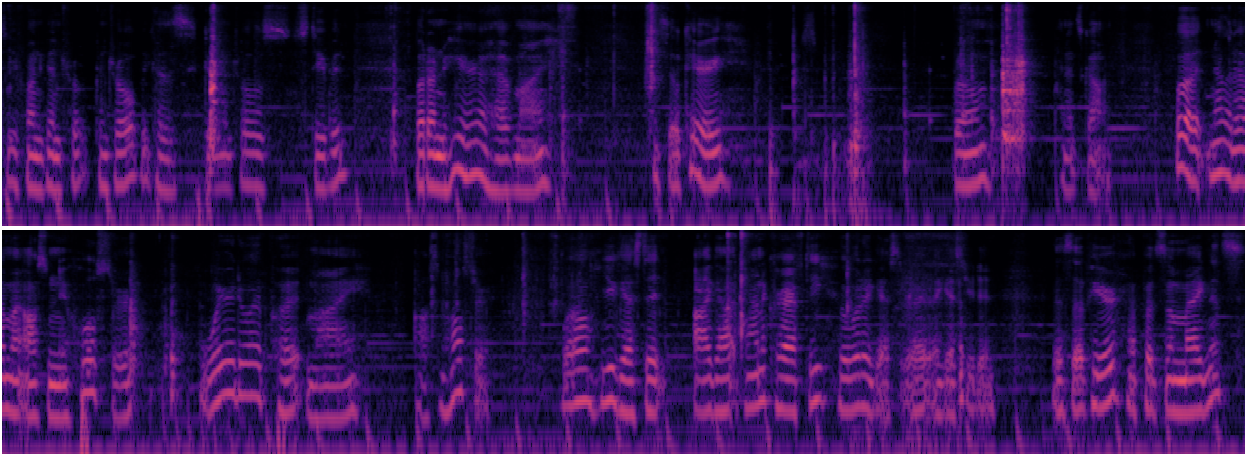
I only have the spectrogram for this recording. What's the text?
defund control, control because gun control is stupid. But under here I have my conceal carry, boom, and it's gone. But now that I have my awesome new holster, where do I put my awesome holster? Well, you guessed it. I got kind of crafty. Who would have guessed it, right? I guess you did. This up here, I put some magnets.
